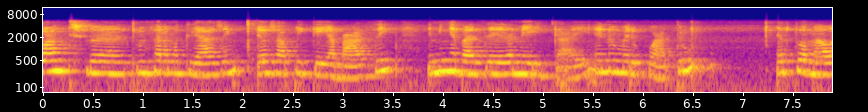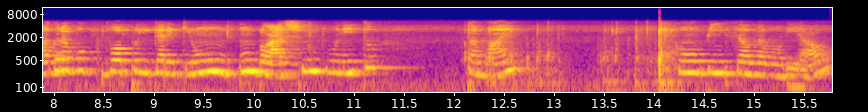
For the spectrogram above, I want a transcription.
Eu antes de começar a maquilhagem, eu já apliquei a base. A minha base é da Mary Kay, é número 4. Eu estou a mal. Agora vou, vou aplicar aqui um, um blush muito bonito também. Com o pincel da L'Oreal.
